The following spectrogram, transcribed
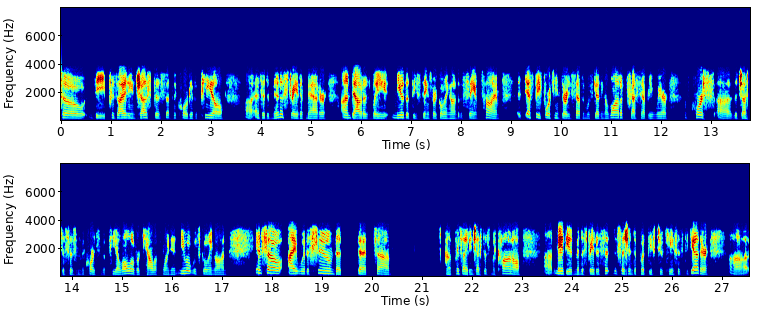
so the presiding justice of the Court of Appeal, uh, as an administrative matter, undoubtedly knew that these things were going on at the same time. SB 1437 was getting a lot of press everywhere. Of course, uh, the justices in the courts of appeal all over California knew what was going on, and so I would assume that that uh, uh, presiding Justice McConnell uh, made the administrative decision to put these two cases together uh,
